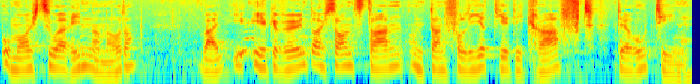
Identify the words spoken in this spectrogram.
um euch zu erinnern, oder? Weil ihr, ihr gewöhnt euch sonst dran und dann verliert ihr die Kraft der Routine.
